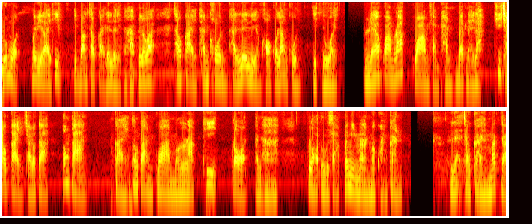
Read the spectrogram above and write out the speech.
รู้หมด ไม่มีอะไรที่ปิดบังชาวไก่ได้เลยนะครับเรียกว่าชาวไก่ทันคนทันเล่ห์เหลี่ยมของคนรักของคุณอีกด้วย แล้วความรักความสัมพันธ์แบบไหนล่ะ ที่ชาวไก่ชาวละกาต้องการ ไก่ต้องการความรักที่ปลอดปัญหา ปลอดอุปสรรคไม่มีมารมาขวางกัน และชาวไก่มักจะ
